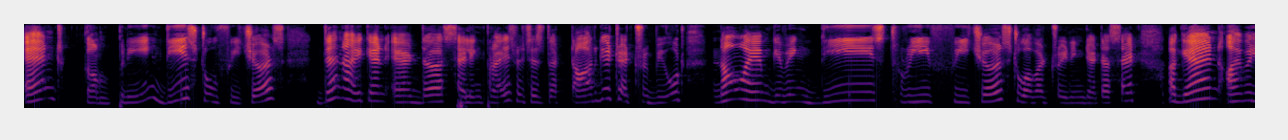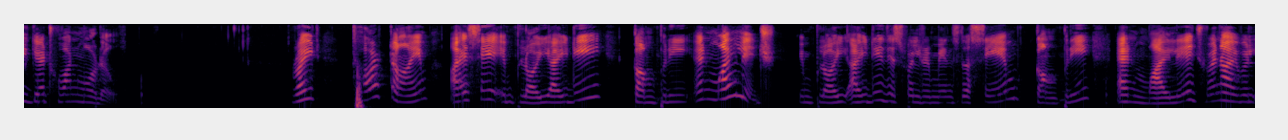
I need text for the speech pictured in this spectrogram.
and company, these two features. Then I can add the selling price, which is the target attribute. Now I am giving these three features to our training data set. Again, I will get one model, right? Third time, I say employee ID company and mileage. Employee id this will remains the same company and mileage. When i will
